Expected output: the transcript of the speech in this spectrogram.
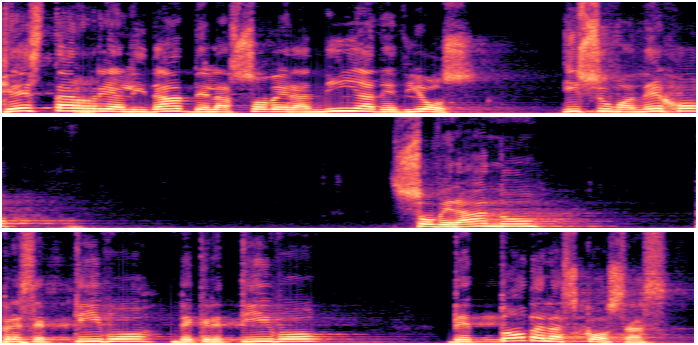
que esta realidad de la soberanía de Dios y su manejo soberano, preceptivo, decretivo, de todas las cosas,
